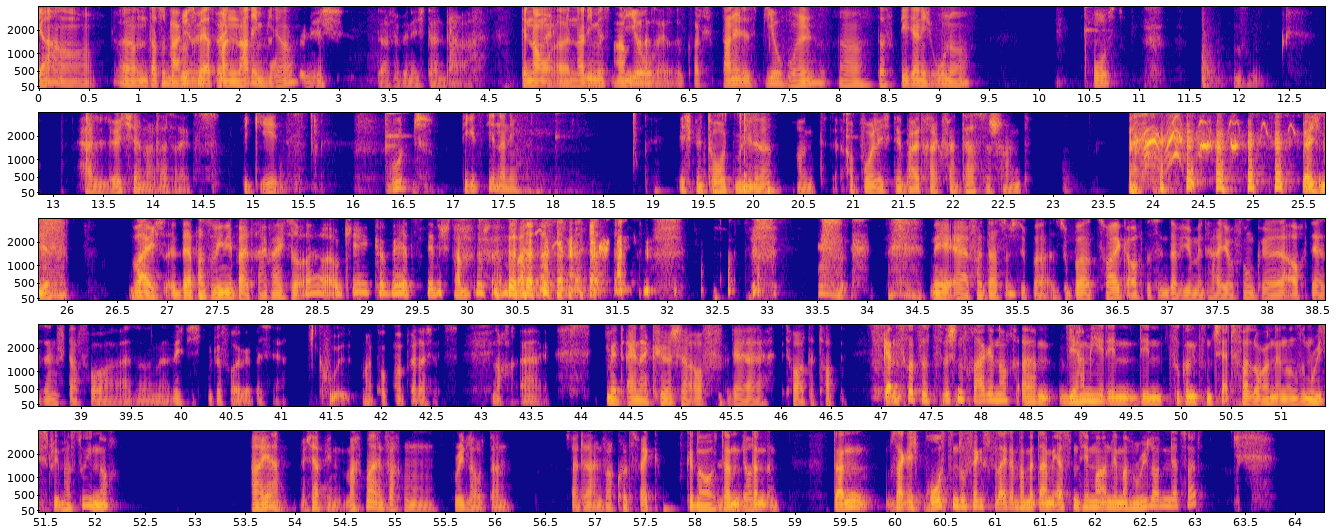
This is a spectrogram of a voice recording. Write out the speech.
Ja, äh, und dazu begrüßen wir erstmal Nadim wieder. Dafür bin, ich, dafür bin ich dann da. Genau, äh, Nadim ist Bio, äh, Quatsch, Daniel ist Bio holen. Äh, das geht ja nicht ohne. Prost. So. Hallöchen allerseits. Wie geht's? Gut. Wie geht's dir, Nadim? Ich bin todmüde und obwohl ich den Beitrag fantastisch fand. Welchen jetzt? War ich, der Pasolini-Beitrag, war ich so, oh, okay, können wir jetzt den Stammtisch anfangen? nee, äh, fantastisch, super, super Zeug. Auch das Interview mit Hajo Funke, auch der Senf davor. Also eine richtig gute Folge bisher. Cool. Mal gucken, ob wir das jetzt noch äh, mit einer Kirsche auf der Torte toppen. Ganz kurze Zwischenfrage noch. Ähm, wir haben hier den, den Zugang zum Chat verloren in unserem Restream. Hast du ihn noch? Ah ja, ich habe ihn. Macht mal einfach einen Reload dann. Seid ihr einfach kurz weg. Genau, dann, dann, dann sage ich Prost und du fängst vielleicht einfach mit deinem ersten Thema an. Wir machen Reload in der Zeit.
